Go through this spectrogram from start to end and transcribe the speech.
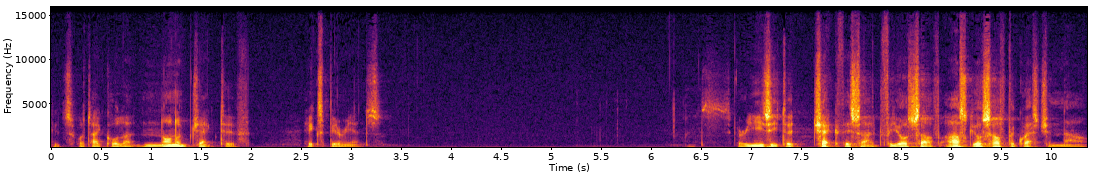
It's what I call a non objective experience. It's very easy to check this out for yourself. Ask yourself the question now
